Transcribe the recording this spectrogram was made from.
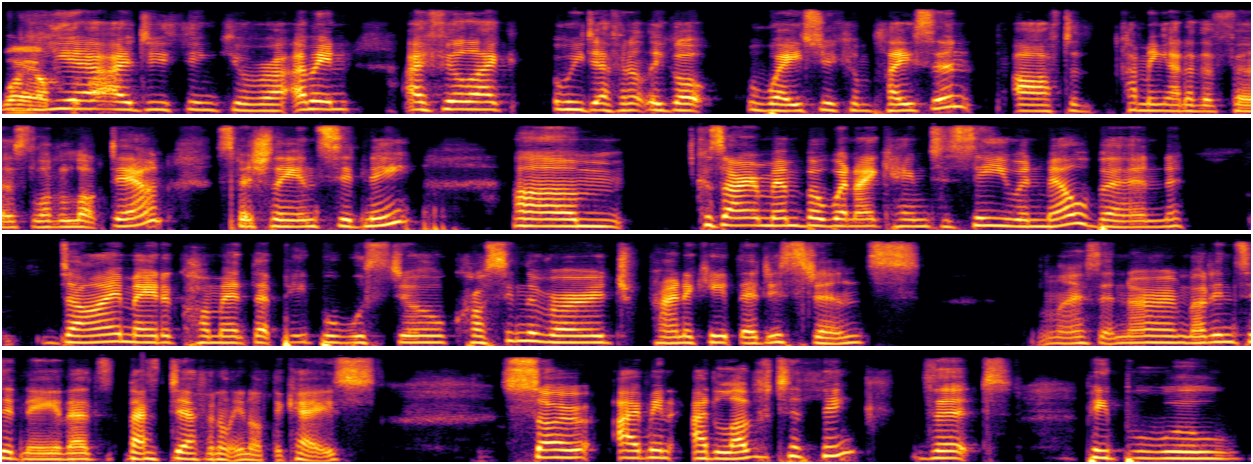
way off? yeah, I do think you're right. I mean, I feel like we definitely got way too complacent after coming out of the first lot of lockdown, especially in Sydney. Um, because I remember when I came to see you in Melbourne, Di made a comment that people were still crossing the road trying to keep their distance. And I said, No, I'm not in Sydney. That's that's definitely not the case. So I mean, I'd love to think that people will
